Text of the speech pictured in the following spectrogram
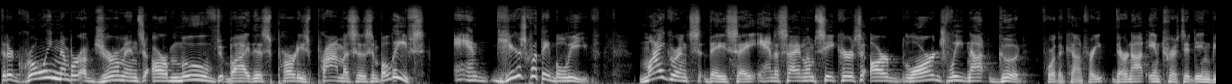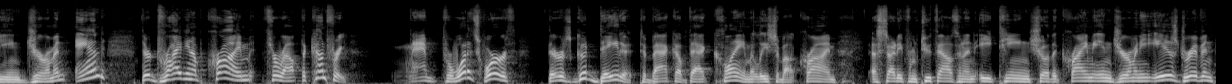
that a growing number of Germans are moved by this party's promises and beliefs. And here's what they believe Migrants, they say, and asylum seekers are largely not good for the country. They're not interested in being German, and they're driving up crime throughout the country. And for what it's worth, there's good data to back up that claim, at least about crime. A study from 2018 showed that crime in Germany is driven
